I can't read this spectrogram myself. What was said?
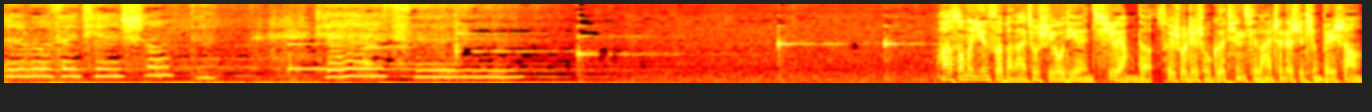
是落在天上的叶子。阿桑的音色本来就是有点凄凉的，所以说这首歌听起来真的是挺悲伤，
